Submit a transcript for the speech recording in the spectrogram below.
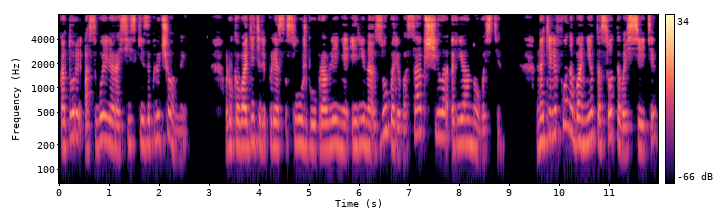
который освоили российские заключенные. Руководитель пресс-службы управления Ирина Зубарева сообщила РИА Новости. На телефон абонента сотовой сети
